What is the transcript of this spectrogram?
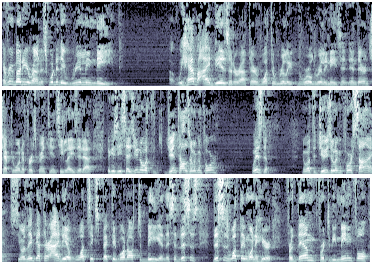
Everybody around us, what do they really need? Uh, we have ideas that are out there of what the really the world really needs, and, and there in chapter one of 1 Corinthians, he lays it out because he says, you know what the Gentiles are looking for? Wisdom. Know what the Jews are looking for? Signs. You know, they've got their idea of what's expected, what ought to be, and they said this is this is what they want to hear. For them, for it to be meaningful,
